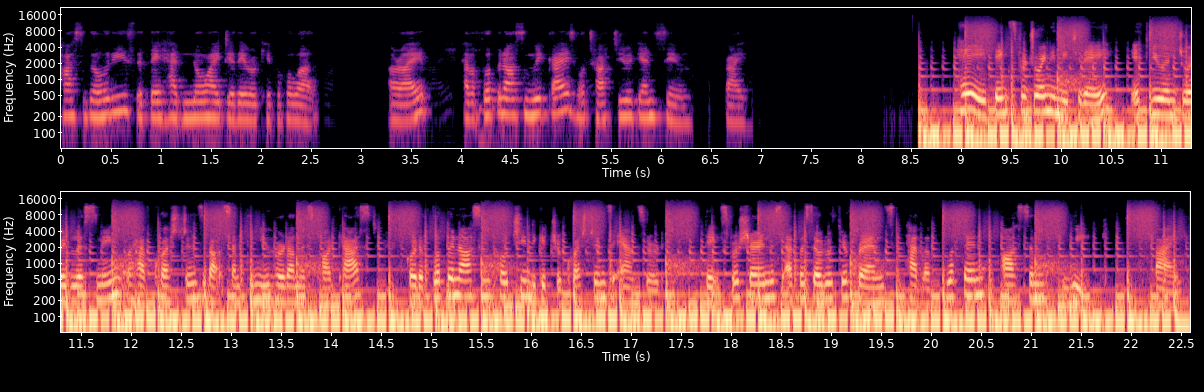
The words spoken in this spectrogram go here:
possibilities that they had no idea they were capable of. All right? Have a flippin' awesome week, guys. We'll talk to you again soon. Bye. Hey, thanks for joining me today. If you enjoyed listening or have questions about something you heard on this podcast, go to Flippin' Awesome Coaching to get your questions answered. Thanks for sharing this episode with your friends. Have a flippin' awesome week. Bye.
